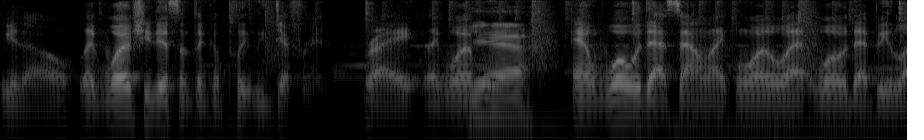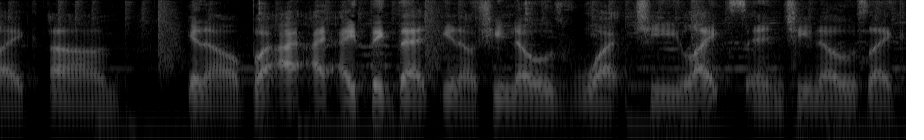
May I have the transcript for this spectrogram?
you know? Like what if she did something completely different right? Like what if, Yeah. and what would that sound like? What would, what would that be like? Um, you know but I, I, I think that you know she knows what she likes and she knows like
